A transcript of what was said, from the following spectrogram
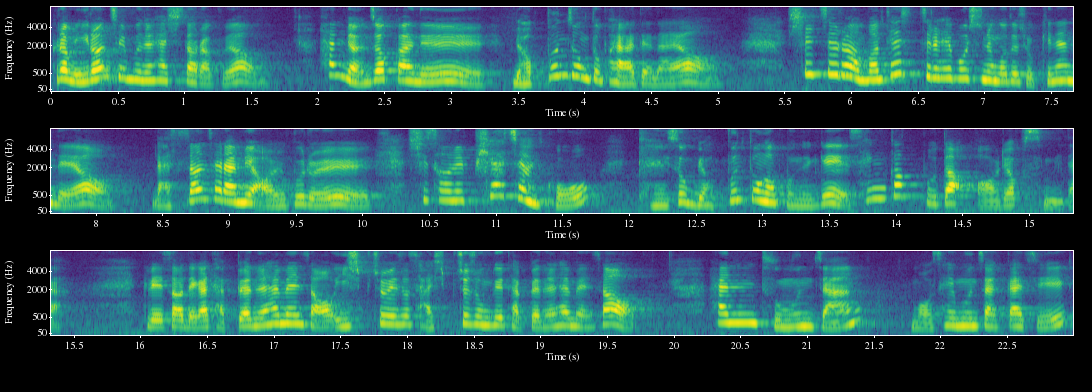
그럼 이런 질문을 하시더라고요. 한 면접관을 몇 분 정도 봐야 되나요? 실제로 한번 테스트를 해보시는 것도 좋긴 한데요. 낯선 사람의 얼굴을 시선을 피하지 않고 계속 몇 분 동안 보는 게 생각보다 어렵습니다. 그래서 내가 답변을 하면서 20초에서 40초 정도의 답변을 하면서 한 두 문장, 뭐 세 문장까지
